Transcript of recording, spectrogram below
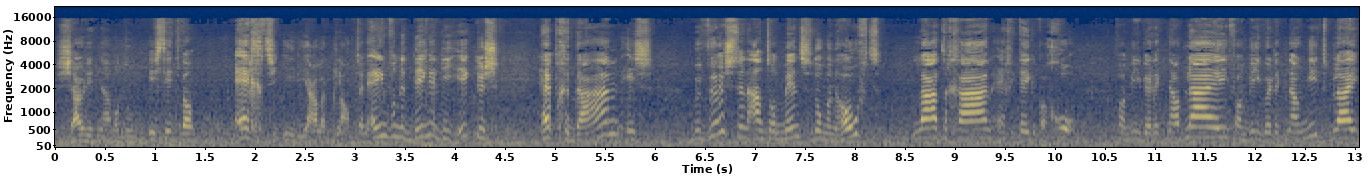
zou dit nou wel doen? Is dit wel echt je ideale klant? En een van de dingen die ik dus heb gedaan is bewust een aantal mensen door mijn hoofd laten gaan en gekeken van goh, van wie werd ik nou blij, van wie werd ik nou niet blij.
